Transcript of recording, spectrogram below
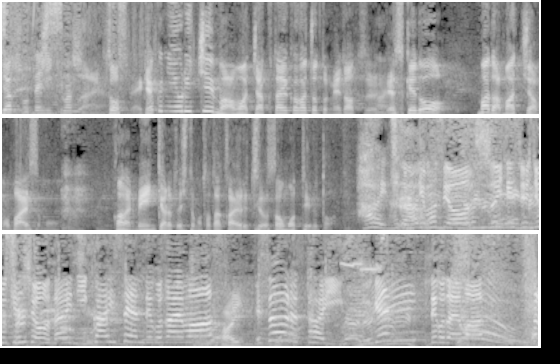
逆初手に行きましたね。そうですね。逆によりチームはまあ弱体化がちょっと目立つんですけど、まだマッチはもうバイスもかなりメインキャラとしても戦える強さを持っていると。はい始まりますよ。続いて準々決勝第2回戦でございます、はい。SR 対無限でございます。スタ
